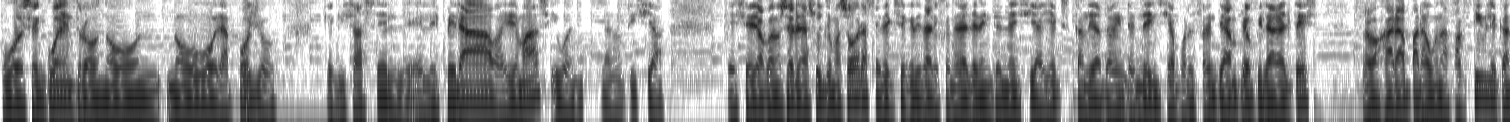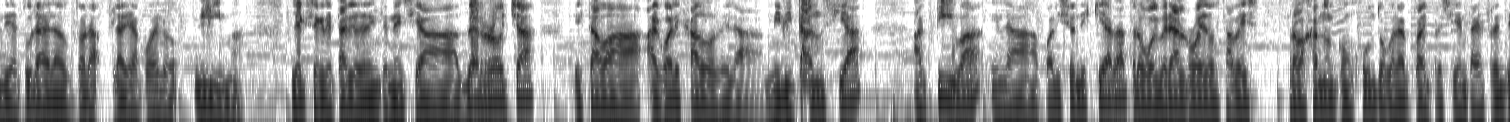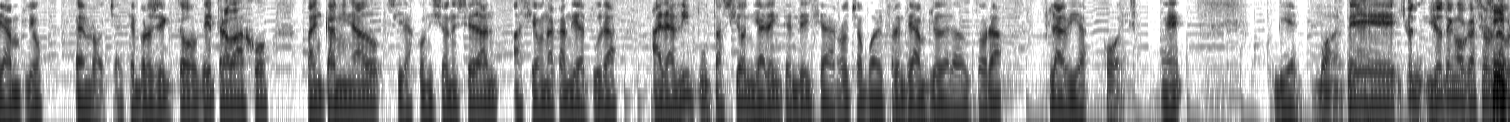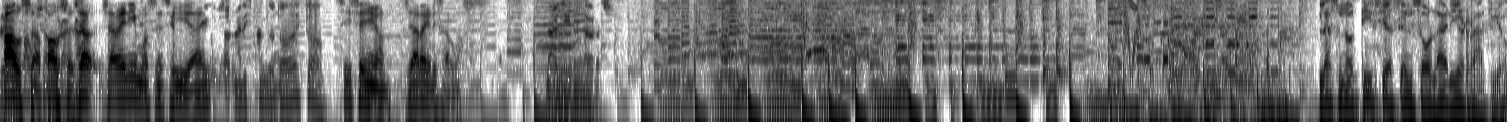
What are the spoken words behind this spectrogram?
hubo desencuentros, no, hubo- no hubo el apoyo que quizás él, él esperaba y demás. Y bueno, la noticia eh, se dio a conocer en las últimas horas. El ex secretario general de la intendencia y ex candidato a la intendencia por el Frente Amplio, Pilar Altés, trabajará para una factible candidatura de la doctora Flavia Coelho Lima. El ex secretario de la intendencia de Rocha estaba algo alejado de la militancia activa en la coalición de izquierda, pero volverá al ruedo esta vez trabajando en conjunto con la actual presidenta del Frente Amplio en Rocha. Este proyecto de trabajo va encaminado, si las condiciones se dan, hacia una candidatura a la Diputación y a la Intendencia de Rocha por el Frente Amplio de la doctora Flavia Coelho. ¿eh? Bien. Bueno. Eh, yo, yo tengo que hacer Sí, una breve pausa, pausa. acá. Ya, ya venimos enseguida, ¿eh? Analizando todo esto. Sí, señor. Ya regresamos. Dale, un abrazo. Las noticias en Solar y Radio.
